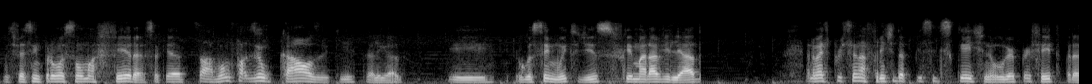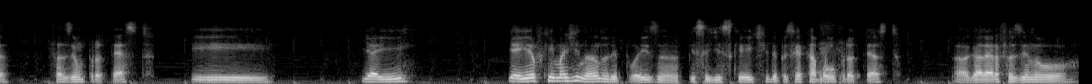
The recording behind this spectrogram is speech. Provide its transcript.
Como se tivesse em promoção uma feira, só que é, lá, vamos fazer um caos aqui, tá ligado? E eu gostei muito disso, fiquei maravilhado. Ainda mais por ser na frente da pista de skate, né? Um lugar perfeito para fazer um protesto. E. E aí. E aí eu fiquei imaginando depois na pista de skate, depois que acabou o protesto, a galera fazendo.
